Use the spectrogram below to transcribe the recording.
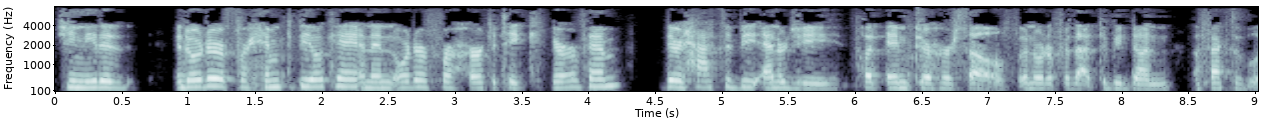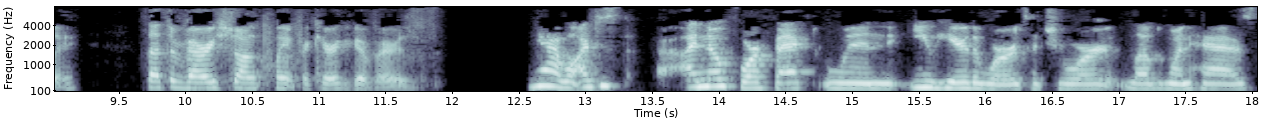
she needed, in order for him to be okay and in order for her to take care of him, there had to be energy put into herself in order for that to be done effectively. So that's a very strong point for caregivers. Yeah, well, I just, I know for a fact when you hear the words that your loved one has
